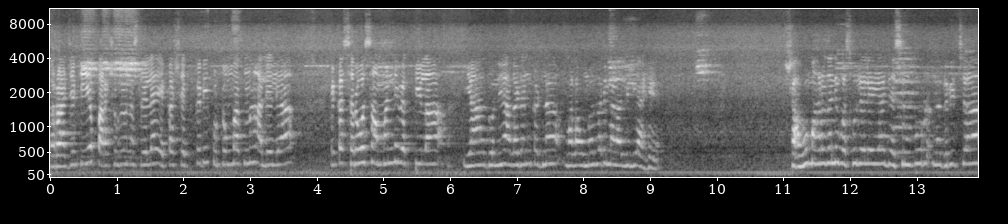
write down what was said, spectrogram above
राजकीय पार्श्वभूमी नसलेल्या एका शेतकरी कुटुंबातनं आलेल्या एका सर्वसामान्य व्यक्तीला या दोन्ही आघाड्यांकडनं मला उमेदवारी मिळालेली आहे. शाहू महाराजांनी बसवलेल्या या जयसिंगपूर नगरीच्या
